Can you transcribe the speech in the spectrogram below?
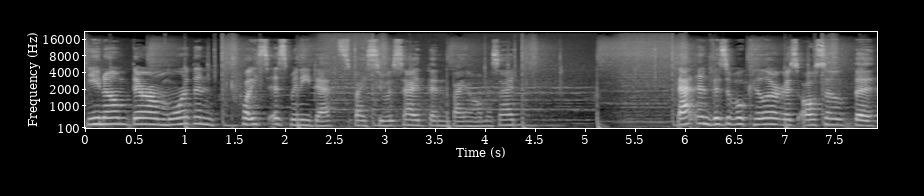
You know, there are more than twice as many deaths by suicide than by homicide. That invisible killer is also the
